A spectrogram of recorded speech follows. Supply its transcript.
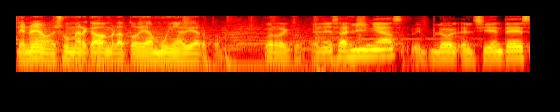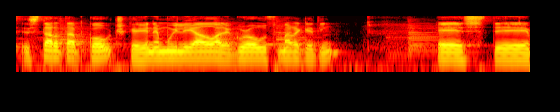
de nuevo, es un mercado en verdad todavía muy abierto. Correcto. En esas líneas, el siguiente es Startup Coach, que viene muy ligado al growth marketing. Este,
